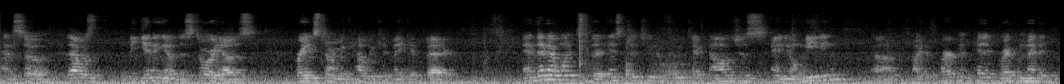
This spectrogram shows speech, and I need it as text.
And so that was the beginning of the story. I was brainstorming how we could make it better. And then I went to the Institute of Food Technologists annual meeting. Um, my department head recommended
